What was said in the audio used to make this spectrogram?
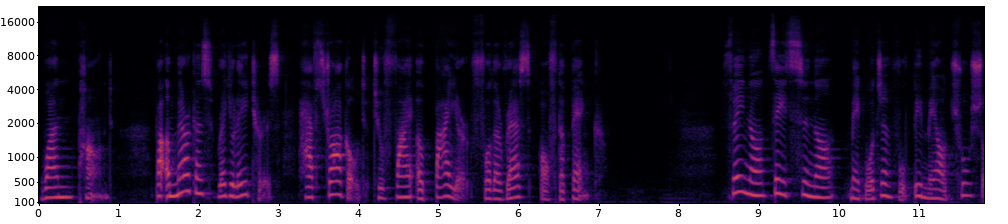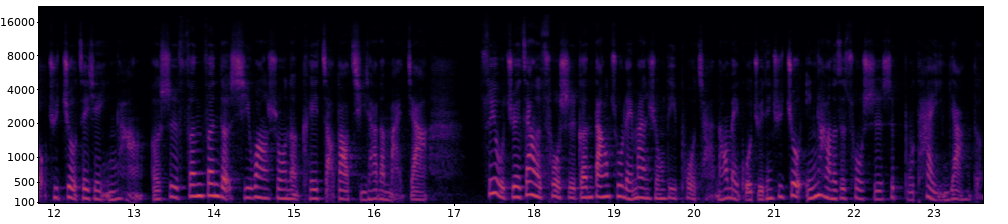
one pound, but American regulators have struggled to find a buyer for the rest of the bank. 所以呢，这一次呢，美国政府并没有出手去救这些银行，而是纷纷的希望说呢，可以找到其他的买家。所以我觉得这样的措施跟当初雷曼兄弟破产，然后美国决定去救银行的这措施是不太一样的，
